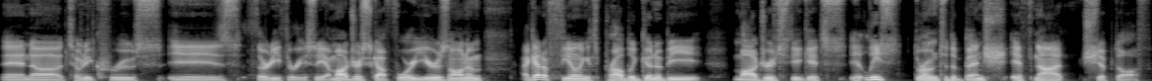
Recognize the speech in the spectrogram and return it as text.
and uh Toni Kroos is 33. So yeah, Modric's got 4 years on him. I got a feeling it's probably going to be Modric that gets at least thrown to the bench if not shipped off.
